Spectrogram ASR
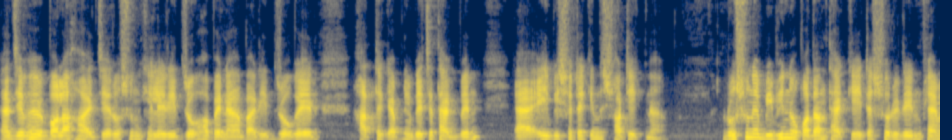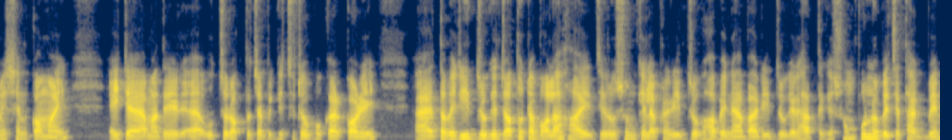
যেভাবে বলা হয় যে রসুন খেলে হৃদরোগ হবে না বা হৃদরোগের হাত থেকে আপনি বেঁচে থাকবেন এই বিষয়টা কিন্তু সঠিক না। রসুনে বিভিন্ন উপাদান থাকে, এটা শরীরে ইনফ্ল্যামেশন কমায়, এটা আমাদের উচ্চ রক্তচাপে কিছুটা উপকার করে। তবে হৃদরোগে যতটা বলা হয় যে রসুন খেলে আপনার হৃদরোগ হবে না বা হৃদরোগের হাত থেকে সম্পূর্ণ বেঁচে থাকবেন,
